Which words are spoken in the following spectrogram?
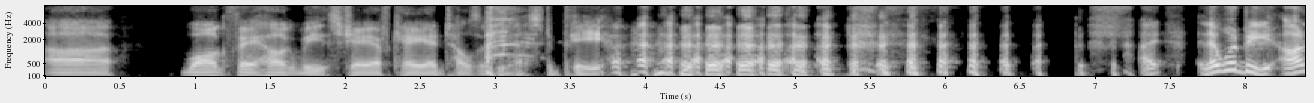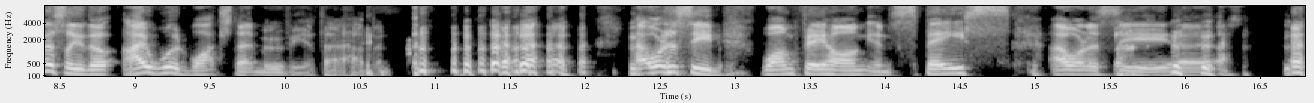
uh Wong Fei Hung meets JFK and tells him he has to pee. I that would be honestly though I would watch that movie if that happened. I want to see Wong Fei Hung in space. I want to see. Uh,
